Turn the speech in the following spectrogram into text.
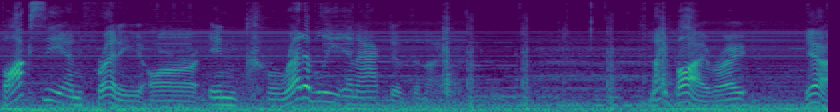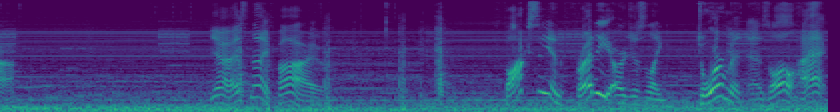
Foxy and Freddy are incredibly inactive tonight. Night five, right? Yeah. Yeah, it's night five. Foxy and Freddy are just like dormant as all heck.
